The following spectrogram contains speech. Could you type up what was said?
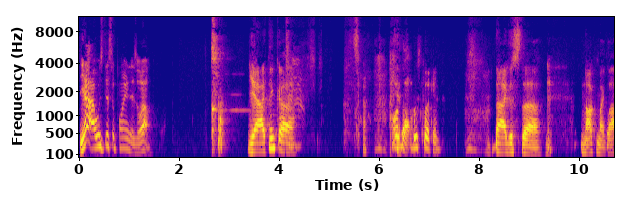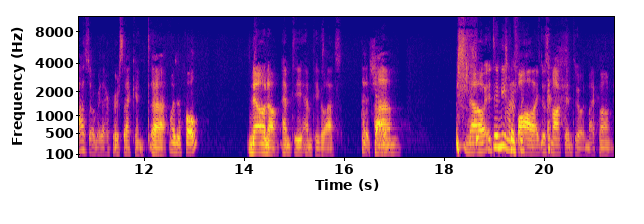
yeah, I was disappointed as well. Yeah, I think uh, What was that? Who's cooking? no, I just uh, knocked my glass over there for a second. Uh, Was it full? no, no, empty, empty glass. Did it shatter? Um, no, it didn't even fall. I just knocked into it with my phone.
